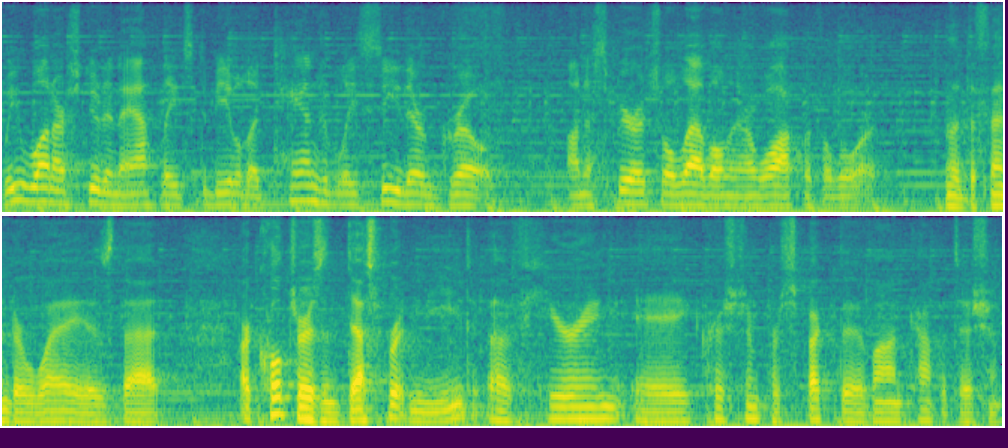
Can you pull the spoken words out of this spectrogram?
We want our student athletes to be able to tangibly see their growth on a spiritual level in their walk with the Lord. The Defender Way is that our culture is in desperate need of hearing a Christian perspective on competition.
